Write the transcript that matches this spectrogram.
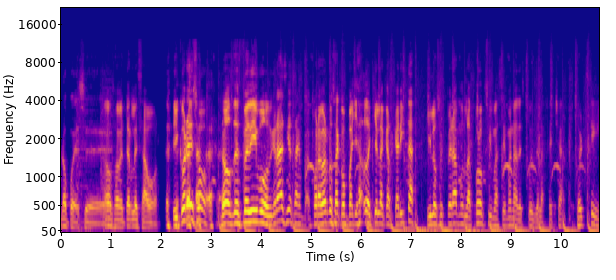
No, puede ser. Vamos a meterle sabor. Y con eso nos despedimos. Gracias a- por habernos acompañado aquí en la cascarita y los esperamos la próxima semana después de la fecha 13.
